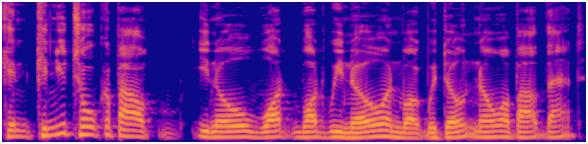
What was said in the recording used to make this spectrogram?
Can can you talk about you know what what we know and what we don't know about that?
